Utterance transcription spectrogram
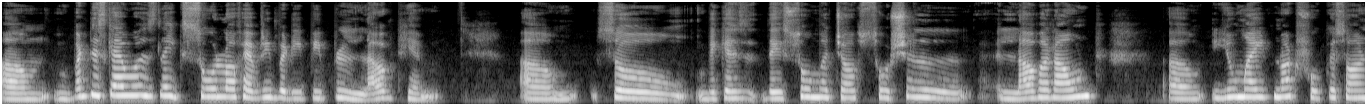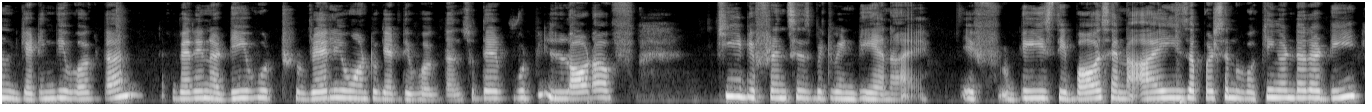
Um, but this guy was like soul of everybody. People loved him. Um, so because there's so much of social love around um, you might not focus on getting the work done wherein a d would really want to get the work done. So there would be a lot of key differences between d and i if D is the boss and I is a person working under a D,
